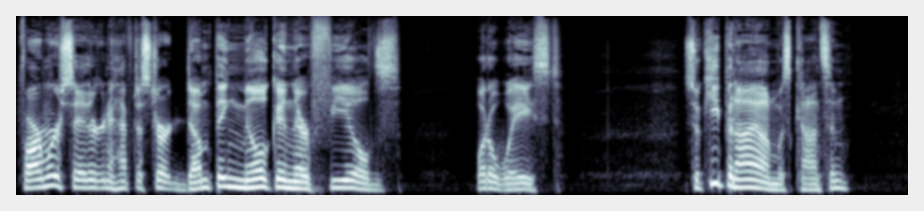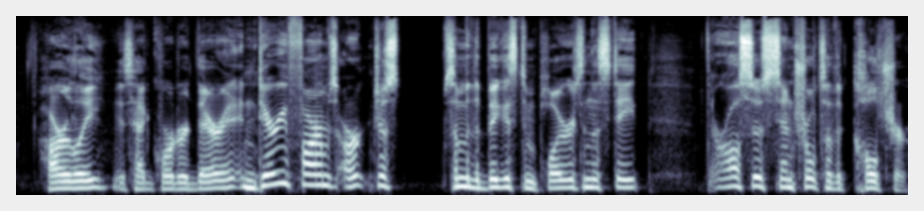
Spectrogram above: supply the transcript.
farmers say they're going to have to start dumping milk in their fields. What a waste. So keep an eye on Wisconsin. Harley is headquartered there, and dairy farms aren't just some of the biggest employers in the state, they're also central to the culture.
